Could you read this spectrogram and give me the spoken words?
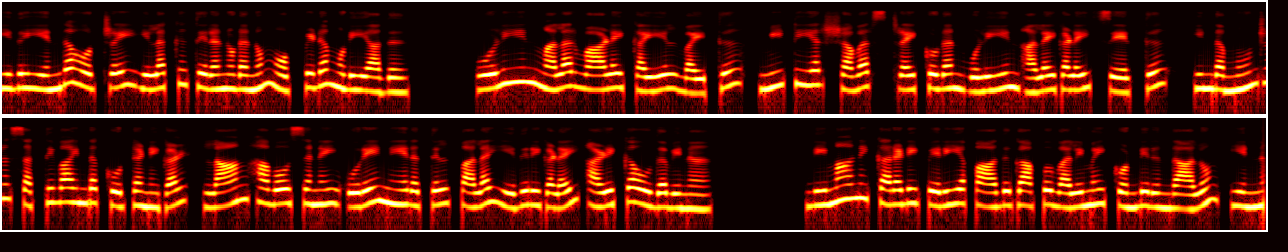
இது எந்த ஒற்றை இலக்கு திறனுடனும் ஒப்பிட முடியாது. ஒளியின் மலர் வாழை கையில் வைத்து மீட்டியர் ஷவர் ஸ்ட்ரைக்குடன் ஒளியின் அலைகளை சேர்த்து இந்த மூன்று சக்திவாய்ந்த கூட்டணிகள் லாங் ஹவோசனை ஒரே நேரத்தில் பல எதிரிகளை அழிக்க உதவின. டிமானி கரடி பெரிய பாதுகாப்பு வலிமை கொண்டிருந்தாலும் என்ன?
